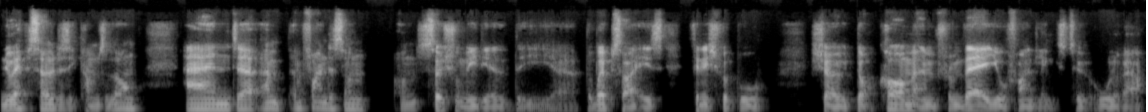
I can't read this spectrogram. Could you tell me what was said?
new episode as it comes along, and uh, and, and find us on on social media. The uh, the website is Finnish Football show.com. And from there, you'll find links to all of our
